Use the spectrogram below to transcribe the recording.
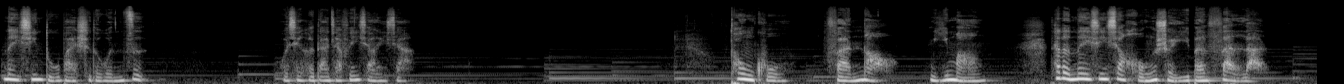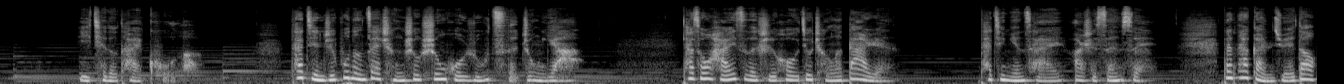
内心独白式的文字，我先和大家分享一下：痛苦、烦恼、迷茫。他的内心像洪水一般泛滥，一切都太苦了，他简直不能再承受生活如此的重压。他从孩子的时候就成了大人，他今年才二十三岁，但他感觉到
